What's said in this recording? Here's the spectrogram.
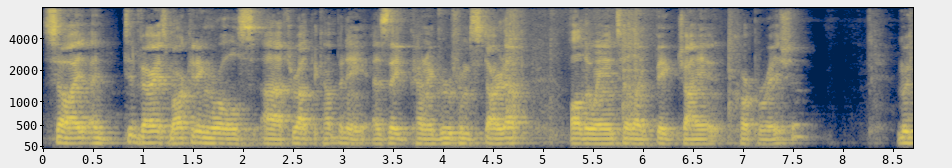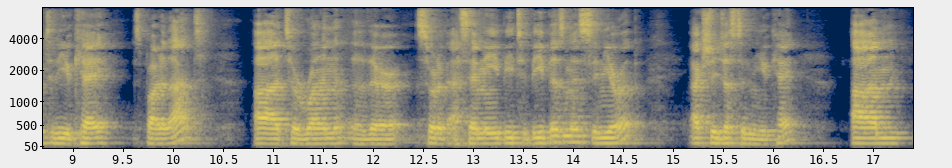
So I, I did various marketing roles uh, throughout the company as they kind of grew from startup all the way into like big giant corporation. Moved to the UK as part of that uh, to run their sort of SME B2B business in Europe, actually just in the UK. Um,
